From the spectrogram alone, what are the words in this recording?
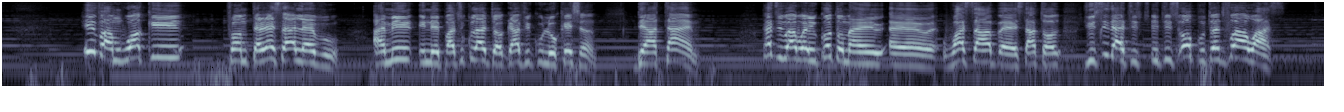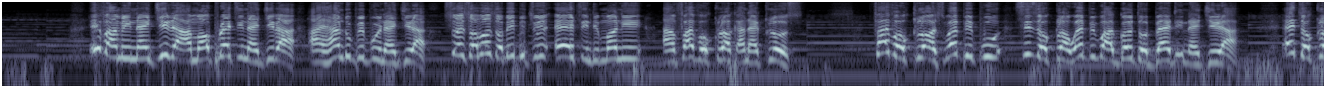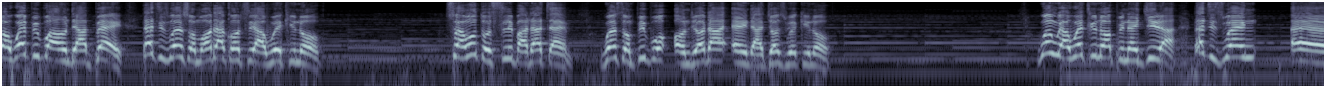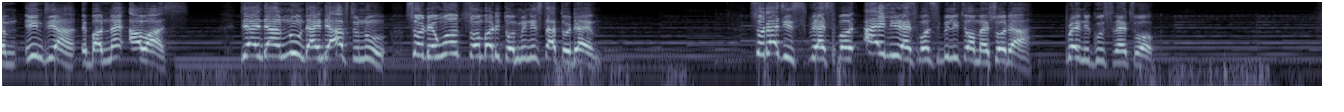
If i'm working from terrestrial level i mean in a particular geographical location there are time. That is why when you go to my uh, whatsapp uh, status you see that it it is open twenty-four hours. If i'm in nigeria i'm operating nigeria i handle people in nigeria. So it's supposed to be between eight in the morning and five o'clock and i close five o'clock when people six o'clock when people are going to bed in nigeria. Eight o'clock when people are on their bed. That is when some other country are waking up. So i want to sleep at that time when some people on the other end are just waking up. When we are waking up in nigeria that is when um, india about nine hours. They are in their noon they are in the afternoon. So they want somebody to minister to them. So that is resp highly responsibility on my shoulder. Praying eagles network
